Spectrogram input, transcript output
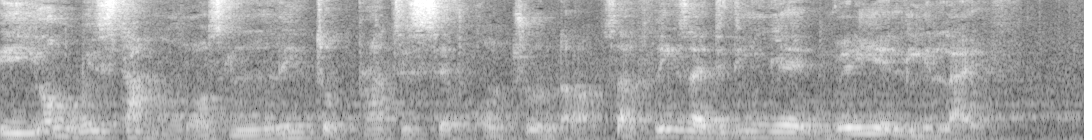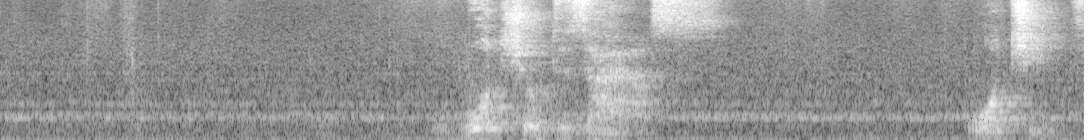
A young minister must learn to practice self control now. Some things I didn't hear very early in life. Watch your desires. Watch it.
